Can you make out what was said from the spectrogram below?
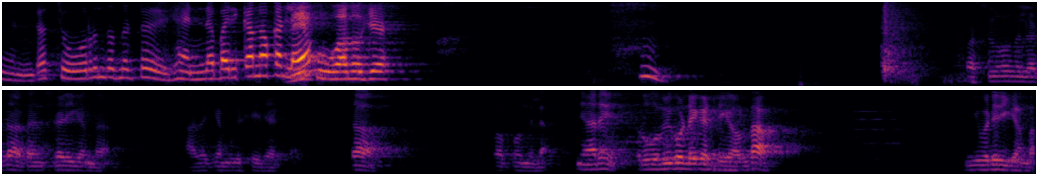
എന്താ എന്റെ ചോറും തിന്നിട്ട്? എന്നെ ഭരിക്കാൻ നോക്കണ്ടേ? പ്രശ്നങ്ങളൊന്നും ഇല്ല ടെൻഷൻ അടിക്കണ്ട. അതൊക്കെ നമുക്ക് ശരിയാക്കാം. കേട്ടോ കുഴപ്പമൊന്നുമില്ല. ഞാനേ റൂമിൽ കൊണ്ടേ കെട്ടിക്കാം കേട്ടോ ഇനി ഇവിടെ ഇരിക്കണ്ട.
